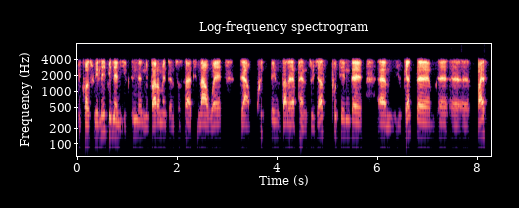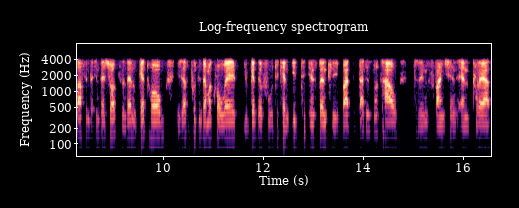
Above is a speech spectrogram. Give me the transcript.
because we live in an, in an environment and society now where there are quick things that happen. You just put in the, um, you get the uh, uh, buy stuff in the in the shops, and then you get home, you just put in the microwave, you get the food, you can eat instantly. But that is not how dreams function and prayers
